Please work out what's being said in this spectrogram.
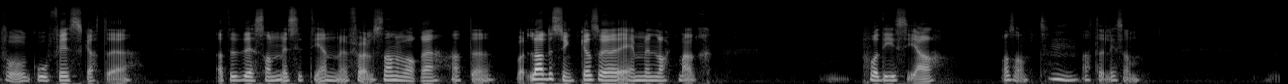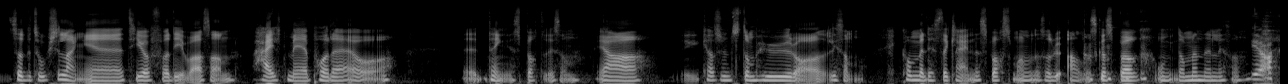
for god fisk, at det, at det er sånn vi sitter igjen med følelsene våre. At det, la det synke, så er vi nok mer på de sider og sånt. At det liksom Så det tok ikke lange tida før de var sånn helt med på det, og eh, tenkte, spurte liksom Ja, hva syns du om hun, da? Liksom kom med disse kleine spørsmålene som du aldri skal spørre ungdommen din, liksom. Ja.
